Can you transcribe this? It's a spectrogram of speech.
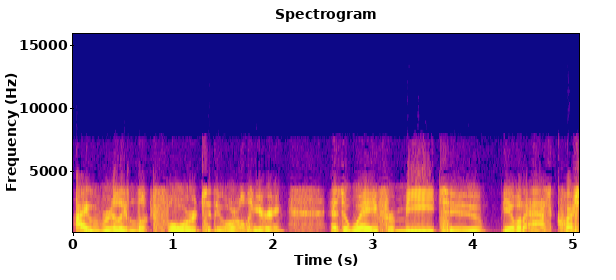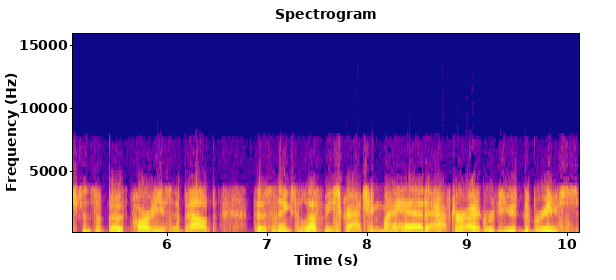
I really looked forward to the oral hearing as a way for me to be able to ask questions of both parties about those things that left me scratching my head after I had reviewed the briefs.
